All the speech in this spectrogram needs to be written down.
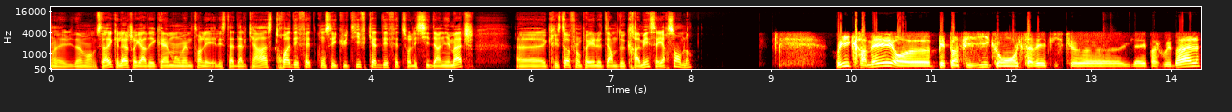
Évidemment. C'est vrai que là, je regardais quand même en même temps les, les stats d'Alcaraz. Trois défaites consécutives, quatre défaites sur les six derniers matchs. Euh, Christophe employait le terme de cramé, ça y ressemble. hein. Oui, cramé, euh, pépin physique, on le savait puisque euh, il n'avait pas joué balle.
